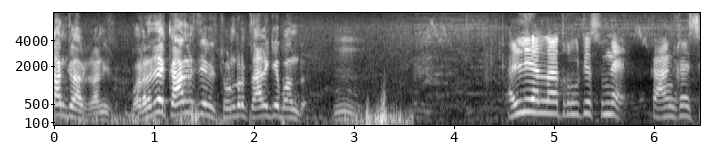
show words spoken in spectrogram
ಸಾಂಕ್ಲಾರ ಬರೋದೇ ಕಾಂಗ್ರೆಸ್ ಸುಂಡ್ರ ತಾಲೂಕಿಗೆ ಬಂದು. ಹ್ಞೂ ಹಳ್ಳಿ ಎಲ್ಲ ಊಟ ಸುಮ್ಮನೆ ಕಾಂಗ್ರೆಸ್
